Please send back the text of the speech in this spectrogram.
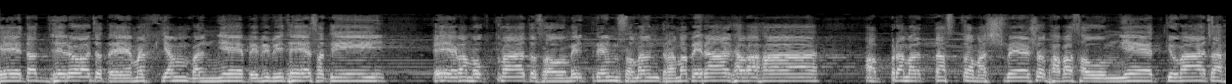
एतद्भिरोचते मह्यम् वन्येऽपि विविधे सति। एवमुक्त्वा तु सौमित्रिम् सुमन्त्रमपि राघवः। अप्रमत्तस्त्वमश्वेषु भव सौम्येत्युवाचः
